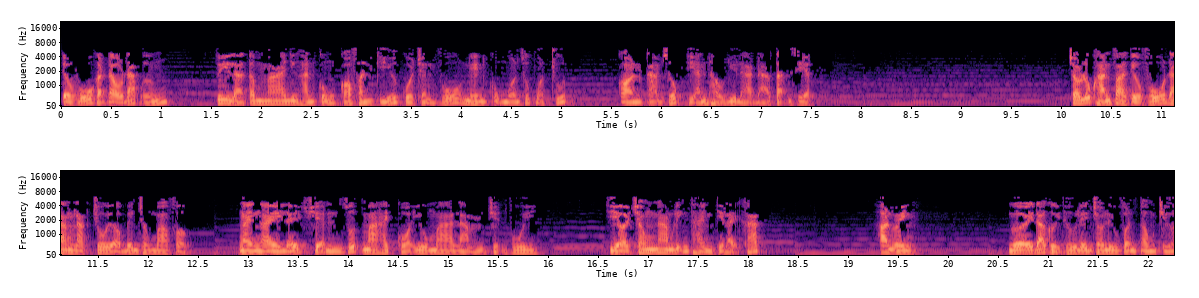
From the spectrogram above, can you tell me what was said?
Tiểu Vũ gật đầu đáp ứng. Tuy là tâm ma nhưng hắn cũng có phần ký ức của Trần Vũ nên cũng muốn giúp một chút. Còn cảm xúc thì hắn hầu như là đã tận diệt. Trong lúc hắn và Tiểu Vũ đang lạc trôi ở bên trong ma vực, Ngày ngày lấy chuyện rút ma hạch của yêu ma làm chuyện vui. Thì ở trong Nam Lĩnh Thành thì lại khác. Hàn Huynh Người đã gửi thư lên cho Lưu Vân Tông chưa?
